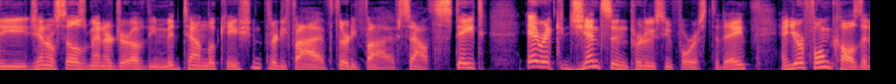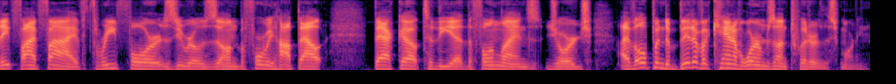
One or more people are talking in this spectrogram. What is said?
the general sales manager of the Midtown location, 3535 South State. Eric Jensen producing for us today. And your phone calls at 855 340 Zone. Before we hop out, back out to the, uh, the phone lines, George, I've opened a bit of a can of worms on Twitter this morning.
